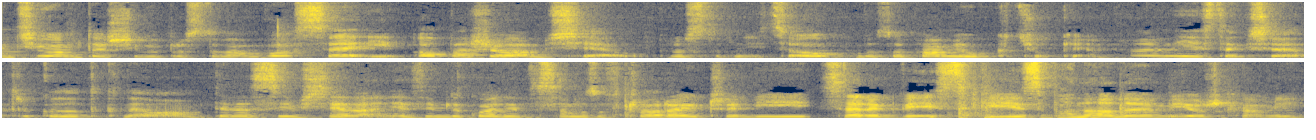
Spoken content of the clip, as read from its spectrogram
Elaborate show. Kręciłam też i wyprostowałam włosy i oparzyłam się prostownicą, bo złapałam ją kciukiem. Ale nie jest tak źle, tylko dotknęłam. I teraz zjem śniadanie. Zjem dokładnie to samo co wczoraj, czyli serek wiejski z bananem i orzechami.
